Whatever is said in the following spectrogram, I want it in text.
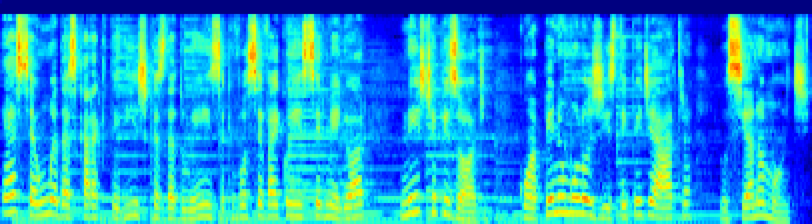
Essa é uma das características da doença que você vai conhecer melhor neste episódio, com a pneumologista e pediatra Luciana Monte.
